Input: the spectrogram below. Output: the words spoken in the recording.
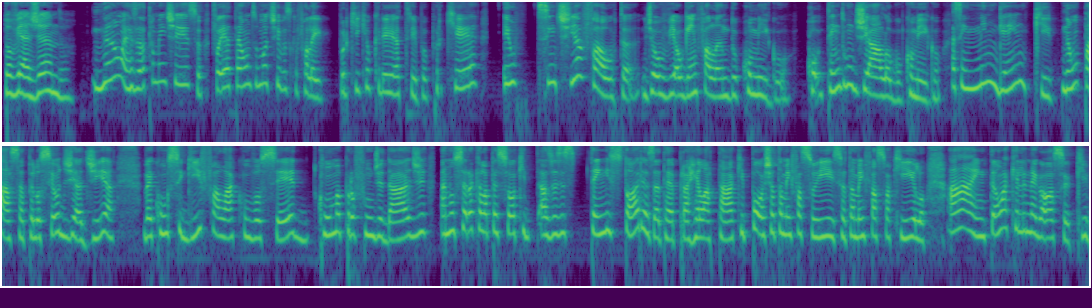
Tô viajando? Não, é exatamente isso. Foi até um dos motivos que eu falei, por que, que eu criei a tribo? Porque eu sentia falta de ouvir alguém falando comigo, tendo um diálogo comigo. Assim, ninguém que não passa pelo seu dia a dia vai conseguir falar com você com uma profundidade, a não ser aquela pessoa que às vezes tem histórias até para relatar que, poxa, eu também faço isso, eu também faço aquilo. Ah, então aquele negócio que,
